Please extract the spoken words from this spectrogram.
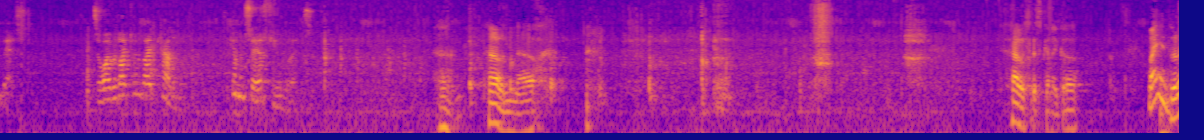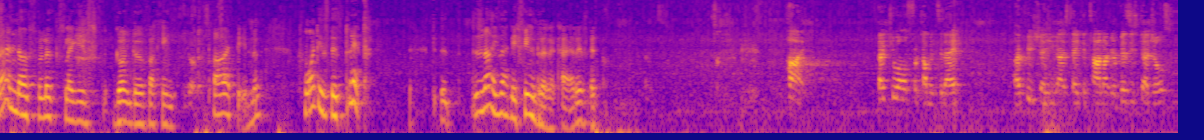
Best. So I would like to invite Callum to come and say a few words. Uh, oh no. How's this gonna go? Why is Randolph looks like he's going to a fucking party? Look, what is this trip? This is not exactly funeral attire, is it? Hi. Thank you all for coming today. I appreciate you guys taking time out of your busy schedules.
